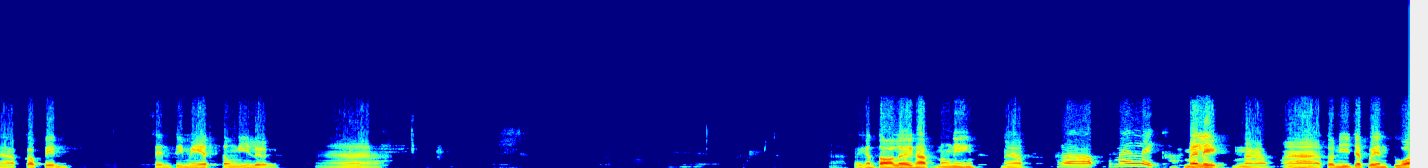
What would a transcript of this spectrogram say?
นะครับ ก็เป็นเซนติเมตรตรงนี้เลยอ่าอ่าไปกันต่อเลยครับ น้องหนิงนะครับ ครับแม่เหล็กค่ะ แม่เหล็กนะครับ อ่า ตัวนี้จะเป็นตัว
